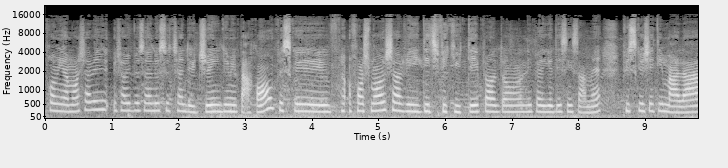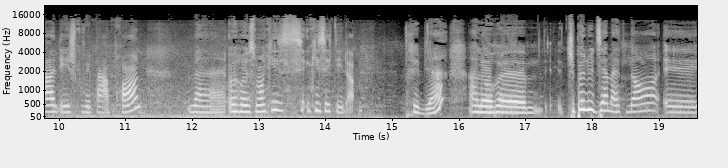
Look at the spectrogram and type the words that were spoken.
premièrement, j'avais, j'avais besoin de soutien de Dieu et de mes parents parce que, franchement, j'avais des difficultés pendant les périodes des examens puisque j'étais malade et je pouvais pas apprendre. Ben, heureusement qu'ils, étaient là. Très bien. Alors, euh, tu peux nous dire maintenant, euh,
